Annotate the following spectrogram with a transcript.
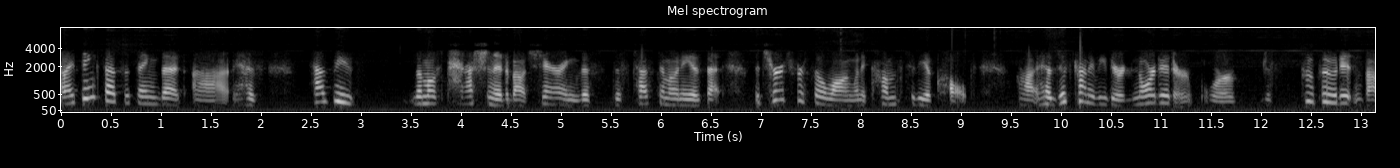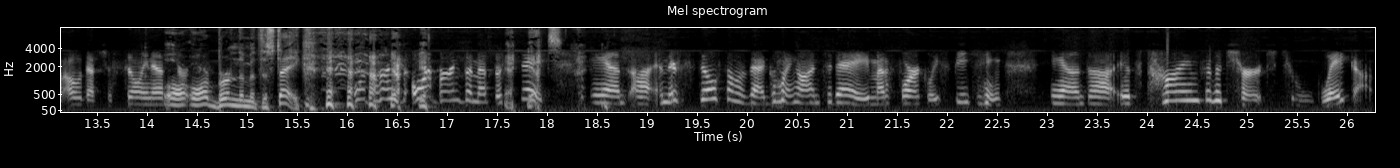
And I think that's the thing that uh, has has me the most passionate about sharing this this testimony is that the church for so long, when it comes to the occult, uh, has just kind of either ignored it or or just poo-pooed it and thought, oh, that's just silliness, or or, or burned them at the stake, or burned or burned them at the stake. Yes. And uh, and there's still some of that going on today, metaphorically speaking. And uh, it's time for the church to wake up,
